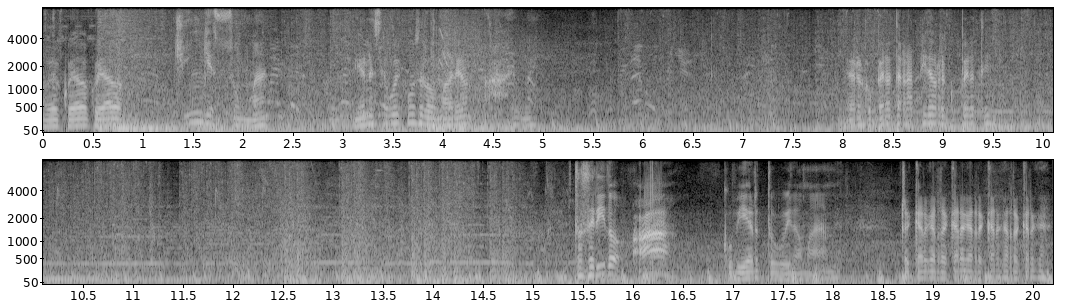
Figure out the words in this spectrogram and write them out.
A ver, cuidado, cuidado. Chingue su man. ¿Vieron ese güey cómo se lo madrearon? Ay, güey. Recupérate rápido, recupérate. Estás herido. ¡Ah! Cubierto, güey, no mames. Recarga, recarga, recarga, recarga.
